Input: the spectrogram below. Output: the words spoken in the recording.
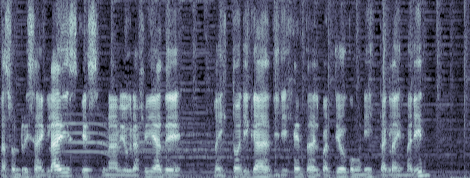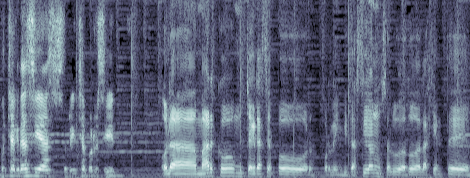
La Sonrisa de Gladys, que es una biografía de la histórica dirigente del Partido Comunista Gladys Marín Muchas gracias, Richard, por recibirme. Hola Marco, muchas gracias por, la invitación. Un saludo a toda la gente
